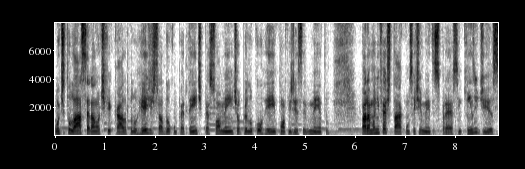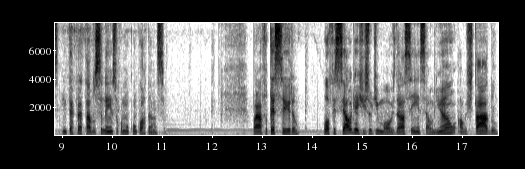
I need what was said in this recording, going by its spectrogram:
o titular será notificado pelo registrador competente pessoalmente ou pelo correio com aviso de recebimento para manifestar consentimento expresso em 15 dias, interpretado o silêncio como concordância. Parágrafo 3 o oficial de registro de imóveis dará ciência à União, ao Estado,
